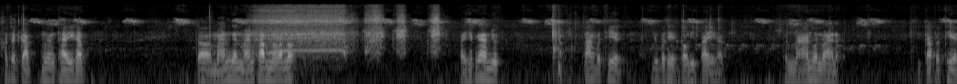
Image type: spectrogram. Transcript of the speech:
เขาจะกลับเมืองไทยครับ ก็หมานเงินหมานคำนะครับเนาะไปเห็นงานอยู่ต่างประเทศอยู่ประเทศเกาหลีใต้ครับเป็นหมานวันวานอะสิกลับประเทศ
